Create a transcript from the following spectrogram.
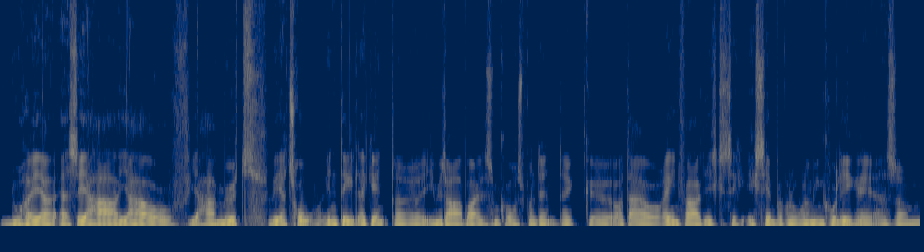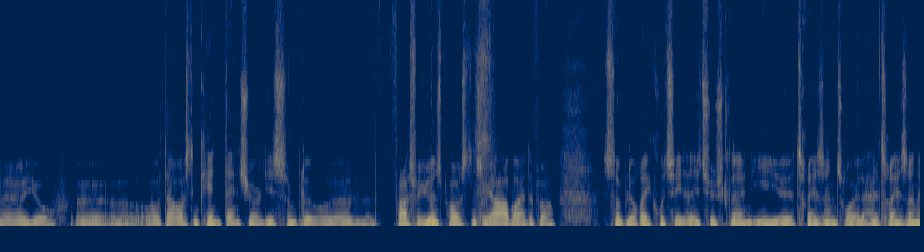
nu har jeg, altså jeg har, jeg har jo, jeg har mødt, vil jeg tro, en del agenter i mit arbejde som korrespondent, ikke? Øh, og der er jo rent faktisk eksempler på nogle af mine kollegaer, som øh, jo, øh, og der er også en kendt dansk journalist, som blev, øh, faktisk for Jyllandsposten, som jeg arbejder for, som blev rekrutteret i Tyskland i øh, 60'erne, tror jeg, eller 50'erne,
